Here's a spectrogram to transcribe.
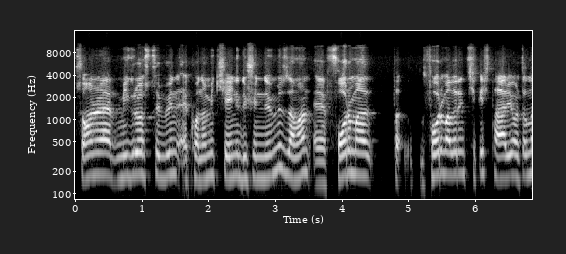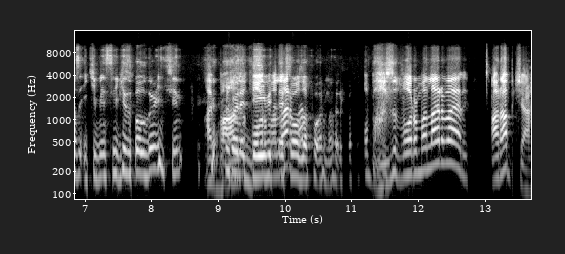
Sonra Migros tribün ekonomik şeyini düşündüğümüz zaman e, forma ta- formaların çıkış tarihi ortalaması 2008 olduğu için Ay bazı böyle David de formalar Souza var. formaları. O bazı formalar var. Arapça.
